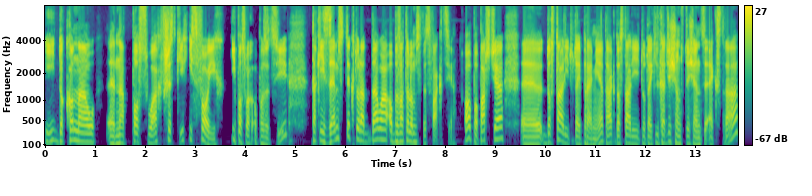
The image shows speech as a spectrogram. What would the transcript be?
i dokonał e, na posłach wszystkich i swoich i posłach opozycji takiej zemsty, która dała obywatelom satysfakcję. O, popatrzcie, e, dostali tutaj premię, tak, dostali tutaj kilkadziesiąt tysięcy ekstra,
